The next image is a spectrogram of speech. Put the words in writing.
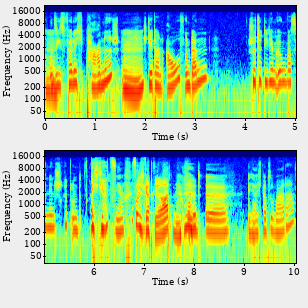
Und sie ist völlig panisch, Mhm. steht dann auf und dann schüttet die dem irgendwas in den Schritt und Echt jetzt? ja. Das habe ich gerade geraten. Und äh, ja, ich glaube, so war das.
